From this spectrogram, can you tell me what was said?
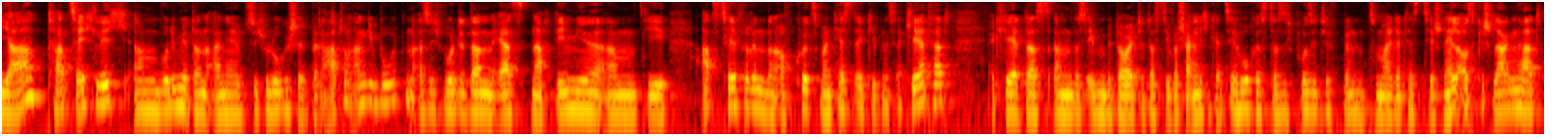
Ja, tatsächlich ähm, wurde mir dann eine psychologische Beratung angeboten. Also ich wurde dann erst, nachdem mir ähm, die Arzthelferin dann auch kurz mein Testergebnis erklärt hat, erklärt, dass ähm, das eben bedeutet, dass die Wahrscheinlichkeit sehr hoch ist, dass ich positiv bin, zumal der Test sehr schnell ausgeschlagen hat,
